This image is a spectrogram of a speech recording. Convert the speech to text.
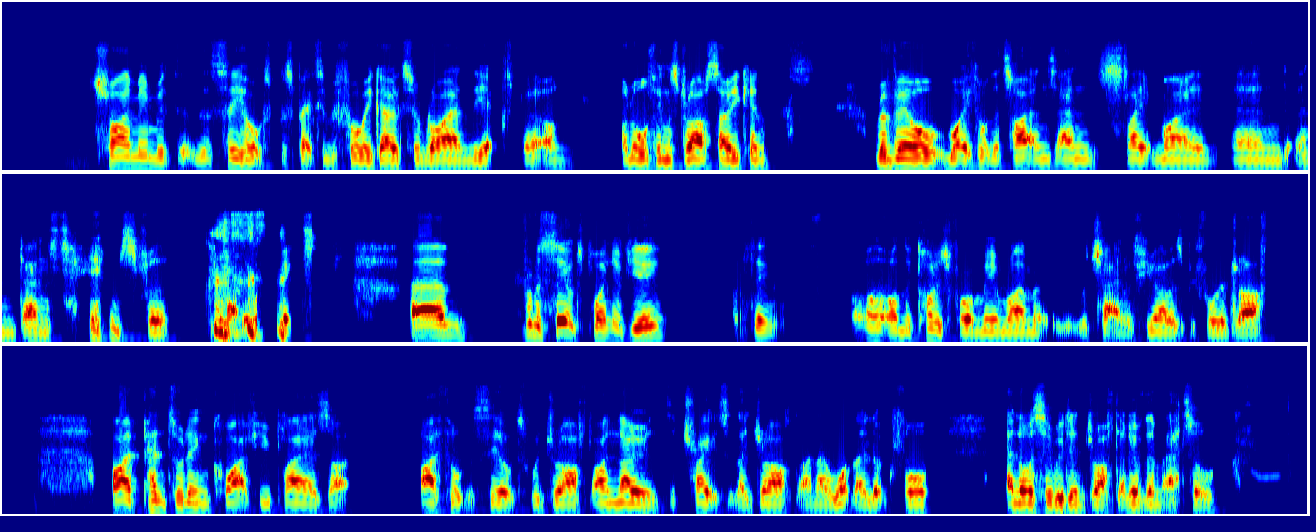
chime in with the, the, Seahawks perspective before we go to Ryan, the expert on, on all things draft, so he can reveal what he thought of the Titans and slate mine and and Dan's teams for picks. Um, from a Seahawks point of view, I think on, on, the college forum, me and Ryan were, chatting a few hours before the draft. I penciled in quite a few players that I thought the Seahawks would draft. I know the traits that they draft. I know what they look for, and obviously we didn't draft any of them at all.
